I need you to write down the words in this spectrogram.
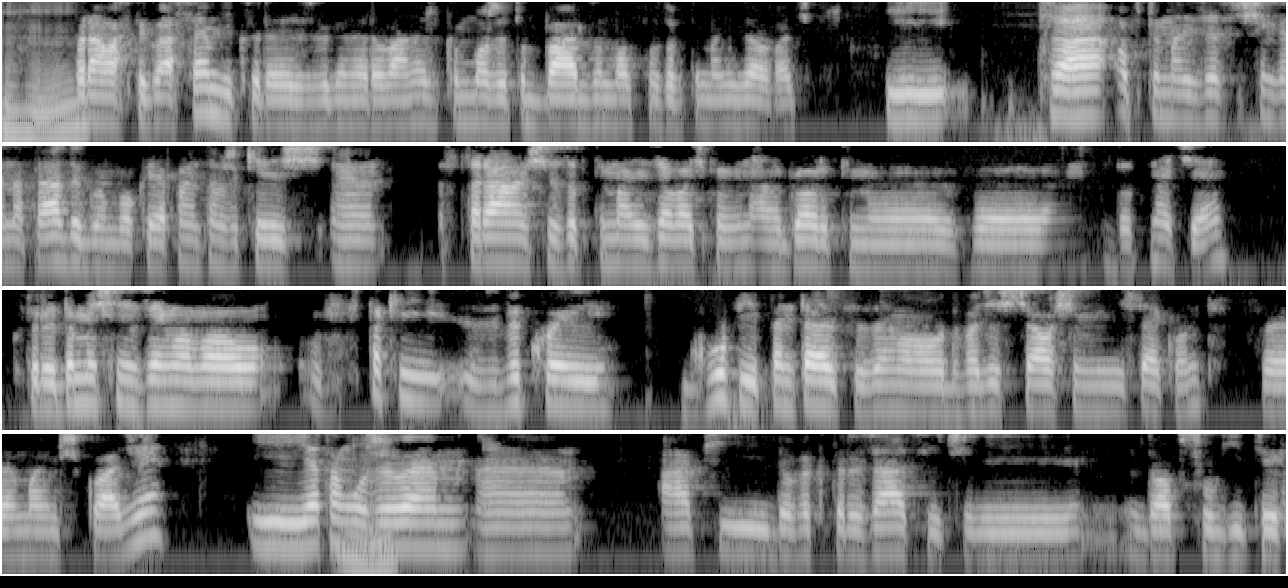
mhm. w ramach tego assembly, które jest wygenerowane, tylko może to bardzo mocno zoptymalizować. I ta optymalizacja sięga naprawdę głęboko. Ja pamiętam, że kiedyś starałem się zoptymalizować pewien algorytm w dotnecie, który domyślnie zajmował w takiej zwykłej głupiej pętelce zajmował 28 milisekund w moim przykładzie i ja tam mhm. użyłem e, API do wektoryzacji, czyli do obsługi tych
